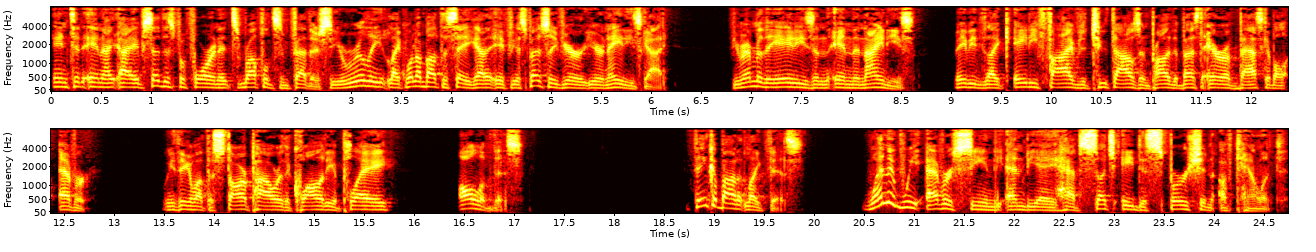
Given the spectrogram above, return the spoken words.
and, to, and I, have said this before, and it's ruffled some feathers. So you really like what I'm about to say. You got if you, especially if you're you're an '80s guy. If you remember the '80s and in the '90s, maybe like '85 to 2000, probably the best era of basketball ever. When you think about the star power, the quality of play, all of this. Think about it like this. When have we ever seen the NBA have such a dispersion of talent?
